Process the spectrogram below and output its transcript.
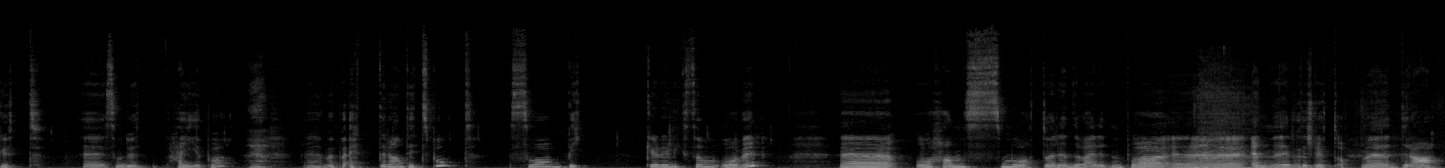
gutt eh, som du heier på. Eh, men på et eller annet tidspunkt så bikker det liksom over. Eh, og hans måte å redde verden på eh, ender til slutt opp med drap.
